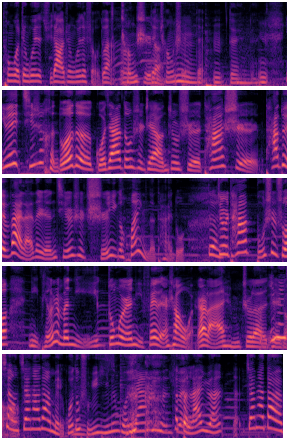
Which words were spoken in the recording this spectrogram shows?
通过正规的渠道、正规的手段，嗯诚实的。对诚实，嗯。对，嗯，对对，嗯。因为其实很多的国家都是这样，就是他是他对外来的人其实是持一个欢迎的态度，对，就是他不是说你凭什么你一中国人你非得上我这儿来什么之类的，因为像加拿大、美国都嗯属于移民国家，它对。本来原呃加拿大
